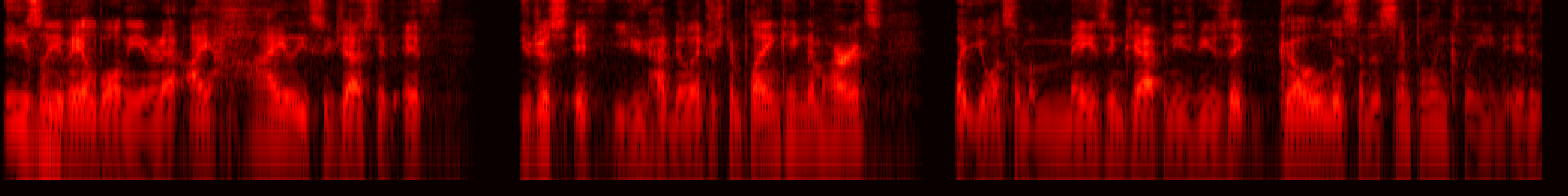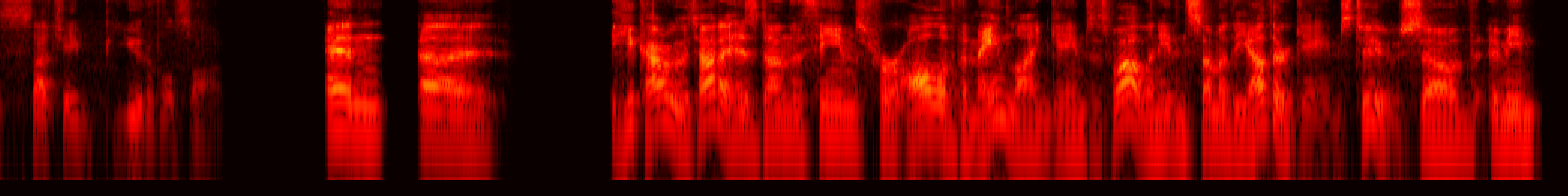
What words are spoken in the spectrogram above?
easily Mhm. available on the internet. I highly suggest if if you just if you have no interest in playing Kingdom Hearts, but you want some amazing Japanese music, go listen to Simple and Clean. It is such a beautiful song. And uh Hikaru Utada has done the themes for all of the mainline games as well, and even some of the other games too. So I mean,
